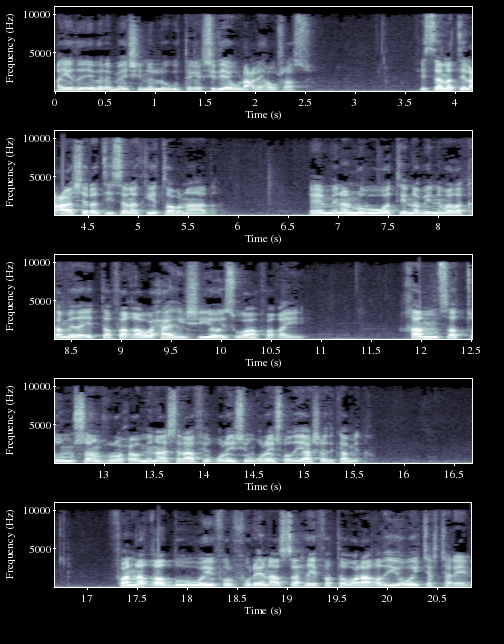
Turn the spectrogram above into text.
ayadoo ebera meeshiina loogu tagay. Sidii ay u dhacday hawshaas fi sanati alcaashirati sannadkii tobnaad ee mina nubuwati nabinimada ka mid a ittafaqa waxaa heshiiye oo iswaafaqay. Khamsatun shan ruux oo min ashraafi qurayshin quraysh odayaashoodii ka mid fa naqaduu way furfureen alsaxiifata waraaqadiiyo way jarjareen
